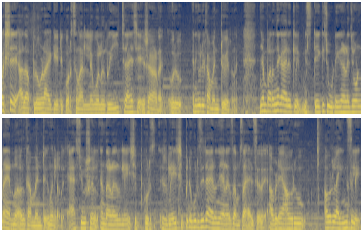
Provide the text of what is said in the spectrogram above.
പക്ഷേ അത് അപ്ലോഡ് ആക്കിയിട്ട് കുറച്ച് നല്ലപോലെ റീച്ചായ ശേഷമാണ് ഒരു എനിക്കൊരു കമന്റ് വരുന്നത്. ഞാൻ പറഞ്ഞ കാര്യത്തിൽ മിസ്റ്റേക്ക് ചൂണ്ടിക്കാണിച്ചുകൊണ്ടായിരുന്നു ആ ഒരു കമന്റ് എന്നുള്ളത്. ആസ് യൂഷ്വൽ എന്താണ് റിലേഷൻഷിപ്പ് കുറിച്ച് റിലേഷൻഷിപ്പിനെ കുറിച്ചിട്ടായിരുന്നു ഞാൻ സംസാരിച്ചത്. അവിടെ ആ ഒരു ഒരു ലൈൻസിൽ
